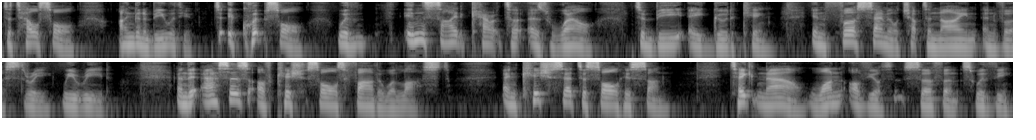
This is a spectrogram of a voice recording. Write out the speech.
to tell Saul, I'm going to be with you, to equip Saul with inside character as well to be a good king. In 1 Samuel chapter 9 and verse 3, we read, And the asses of Kish Saul's father were lost and Kish said to Saul his son, Take now one of your servants with thee,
